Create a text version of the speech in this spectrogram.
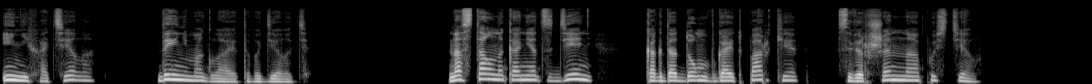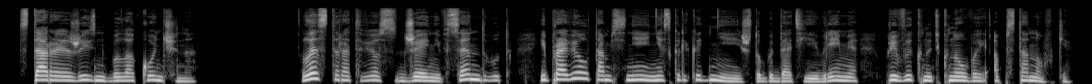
и не хотела, да и не могла этого делать. Настал, наконец, день, когда дом в Гайд-парке совершенно опустел. Старая жизнь была кончена. Лестер отвез Дженни в Сэндвуд и провел там с ней несколько дней, чтобы дать ей время привыкнуть к новой обстановке.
